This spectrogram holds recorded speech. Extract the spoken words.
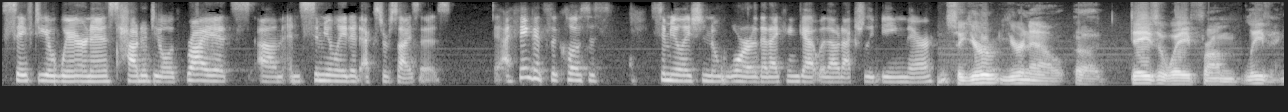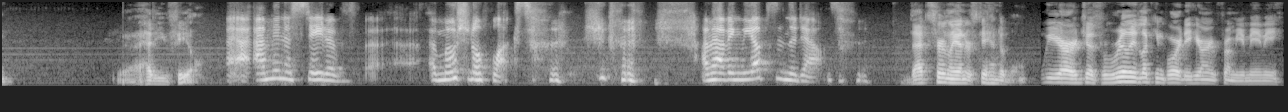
safety awareness, how to deal with riots, um, and simulated exercises. I think it's the closest simulation to war that I can get without actually being there. So you're you're now uh, days away from leaving. Uh, how do you feel? I, am in a state of uh, emotional flux. I'm having the ups and the downs. That's certainly understandable. We are just really looking forward to hearing from you, Mimi,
